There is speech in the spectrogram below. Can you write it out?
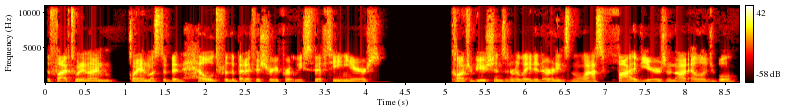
The 529 plan must have been held for the beneficiary for at least 15 years. Contributions and related earnings in the last five years are not eligible.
